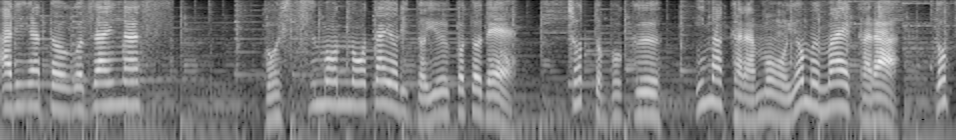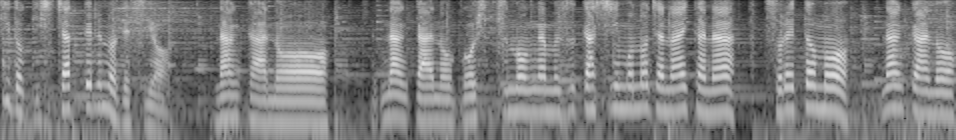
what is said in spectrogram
ありがとうございます。ご質問のお便りということでちょっと僕今からもう読む前からドキドキしちゃってるのですよ。なんかあのー、なんかあのご質問が難しいものじゃないかな。それともなんかあの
